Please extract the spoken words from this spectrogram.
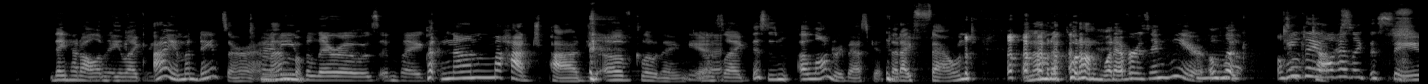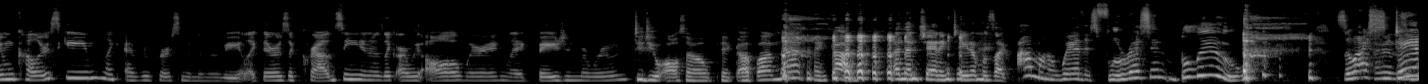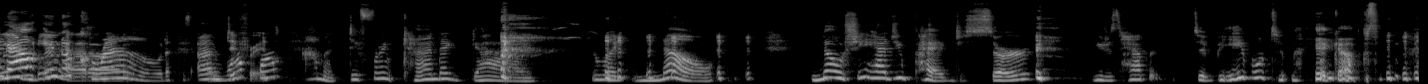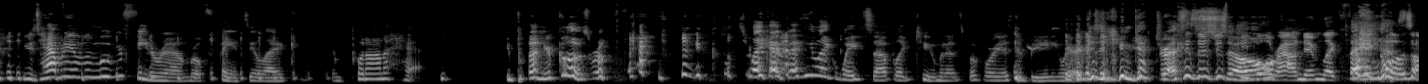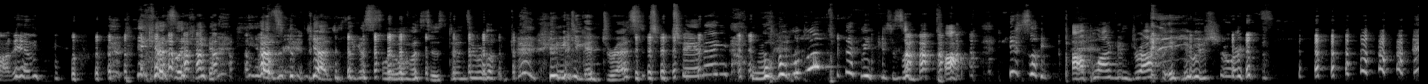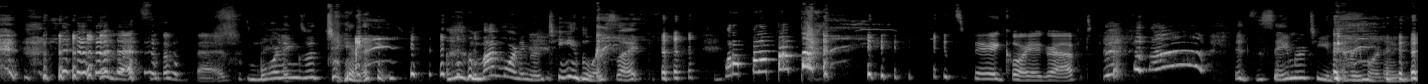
They had all of the Like- like, I am a dancer and I'm boleros and like putting on my hodgepodge of clothing. It was like, this is a laundry basket that I found, and I'm gonna put on whatever's in here. Oh look, Also, they all had like the same color scheme, like every person in the movie. Like there was a crowd scene, and it was like, are we all wearing like beige and maroon? did you also pick up on that? Thank God. And then Channing Tatum was like, I'm gonna wear this fluorescent blue, so I stand weird out in on." crowd. I'm And womp different. womp, I'm a different kind of guy. I'm like, no, no, she had you pegged, sir. You just happen to be able to make hiccups. you just happen to be able to move your feet around real fancy like, and put on a hat. You put on your clothes real fast. Like I bet he like wakes up like two minutes before he has to be anywhere because he can get dressed. Because there's just so people around him, like putting clothes on him. because like he, he has yeah just like a slew of assistants who are like you need to get dressed Channing Whoop, whoop, whoop. and he can just like pop he's like pop lock and drop into his shorts That's the best. mornings with Channing my morning routine looks like? It's very choreographed. it's the same routine every morning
